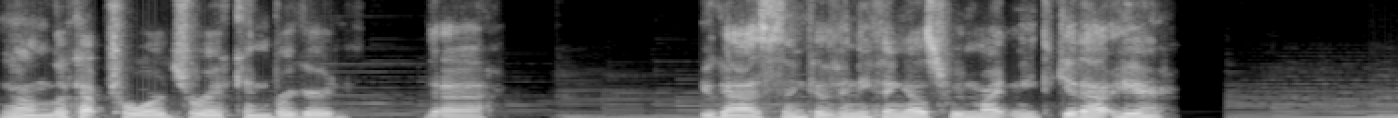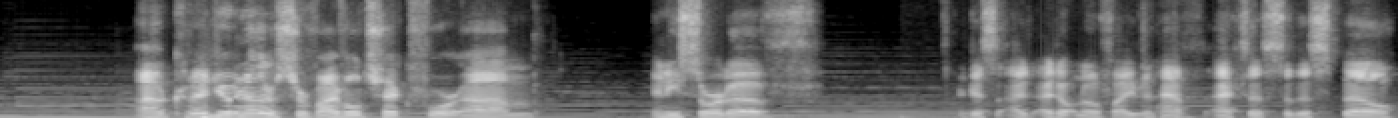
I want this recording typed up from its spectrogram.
I'm going to look up towards Rick and Brigard. Uh, you guys think of anything else we might need to get out here? Uh, could I do another survival check for um, any sort of? I guess I, I don't know if I even have access to this spell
